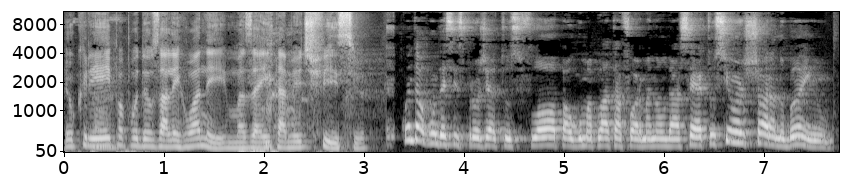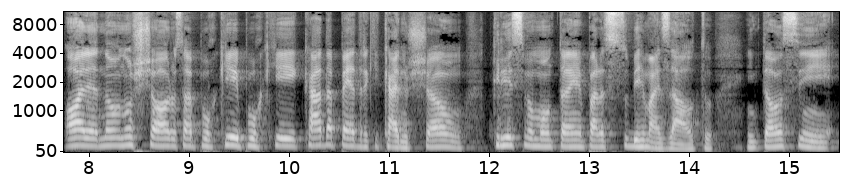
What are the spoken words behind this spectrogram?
Eu criei pra poder usar Lei Rouanet, mas aí tá meio difícil. Quando algum desses projetos flopa, alguma plataforma não dá certo, o senhor chora no banho? Olha, não, não choro, sabe por quê? Porque cada pedra que cai no chão cria-se uma montanha para se subir mais alto. Então, assim,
